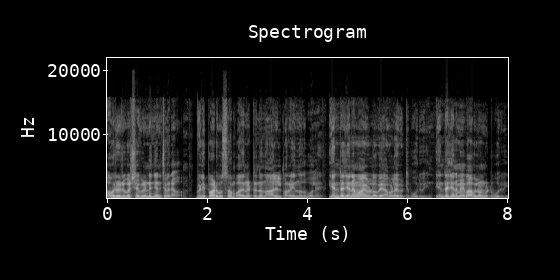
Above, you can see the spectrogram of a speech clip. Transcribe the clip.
അവരൊരു പക്ഷേ വീണ്ടും ജനിച്ചവരാകാം. വെളിപ്പാട് പുസ്തകം പതിനെട്ടിന്റെ നാലിൽ പറയുന്നത് പോലെ എന്റെ ജനമായുള്ളവയെ അവളെ വിട്ടു പോരുവീൻ. എന്റെ ജനമേ ബാബിലോൺ വിട്ടു പോരുവീൻ.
